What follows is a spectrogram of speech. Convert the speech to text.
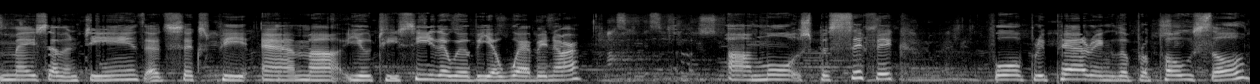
May 17th at 6 p.m. Uh, UTC, there will be a webinar uh, more specific for preparing the proposal,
